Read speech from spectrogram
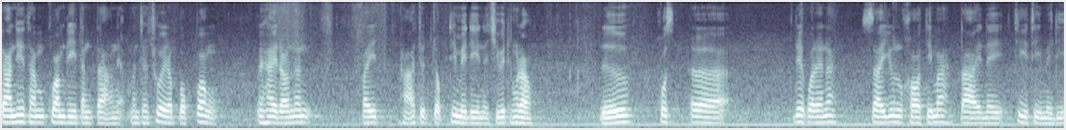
การที่ทำความดีต่างๆเนี่ยมันจะช่วยเราปกป้องไม่ให้เรานั้นไปหาจุดจบที่ไม่ดีในชีวิตของเรา หรือเอเรียกว่าอะไรนะไซยุลคอติมาตายในที่ที่ไม่ดี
